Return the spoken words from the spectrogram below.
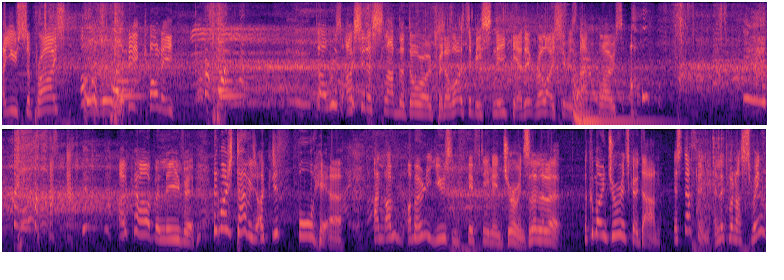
Are you surprised? Oh, hit Connie. That was, I should have slammed the door open. I wanted to be sneaky. I didn't realize she was that close. Oh. I can't believe it. Look how much damage. I just four hit her. And I'm, I'm only using 15 endurance. Look, look, look. Look at my endurance go down. It's nothing. And look when I swing.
